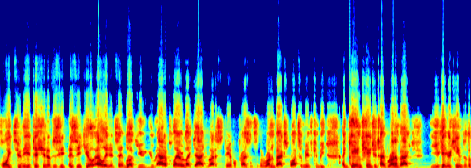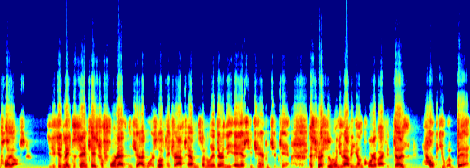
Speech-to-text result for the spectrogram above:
point to the addition of Ezekiel Elliott and say, look, you, you had a player like that. You had a stable presence in the running back spot, somebody that can be a game changing type running back. You get your team to the playoffs. You could make the same case for Fournette and the Jaguars. Look, they draft him, and suddenly they're in the AFC Championship game. Especially when you have a young quarterback, it does help you a bit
